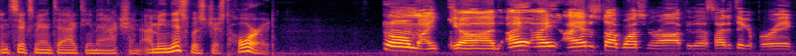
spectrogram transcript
in six man tag team action. I mean, this was just horrid. Oh my god! I, I I had to stop watching Raw after this. I had to take a break.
